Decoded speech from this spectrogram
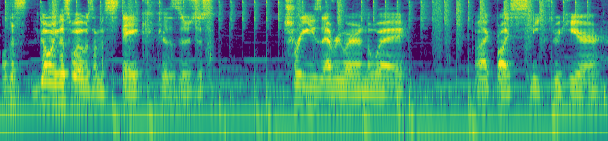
well, this going this way was a mistake because there's just trees everywhere in the way. Well, I could probably sneak through here.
